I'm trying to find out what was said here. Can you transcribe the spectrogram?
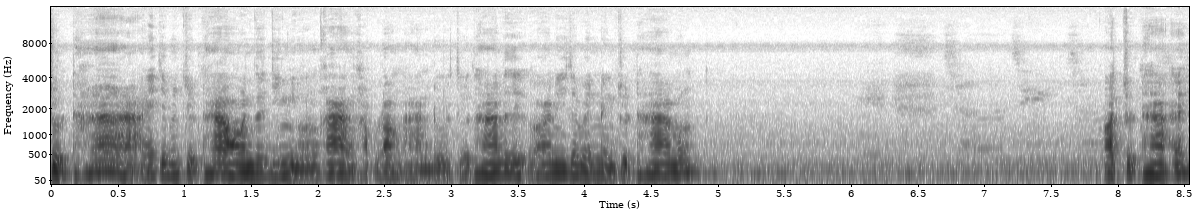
จุดห้าอันนี้จะเป็นจุดห้ามันจะยิงอยู่ข้างๆครับ ลองอ่านดูจุดห้ารู้สึกว่าอันนี้จะเป็นหนึ่งจุดห้ามั้งอ๋อจุดห้าเอ้ย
